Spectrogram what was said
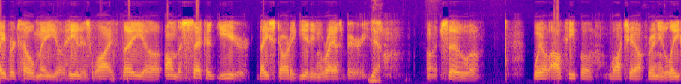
neighbor told me uh, he and his wife they uh, on the second year they started getting raspberries. Yeah. Uh, so, uh, well, I'll keep a watch out for any leaf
